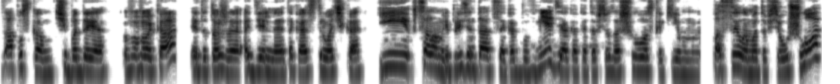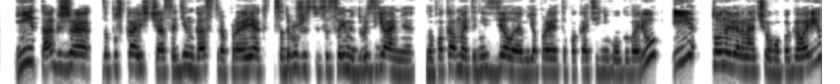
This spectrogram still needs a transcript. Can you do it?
запуском ЧБД в ВК. Это тоже отдельная такая строчка. И в целом репрезентация как бы в медиа, как это все зашло, с каким посылом это все ушло. И также запускаю сейчас один гастропроект в содружестве со своими друзьями. Но пока мы это не сделаем, я про это пока тенево говорю. И то, наверное, о чем мы поговорим.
